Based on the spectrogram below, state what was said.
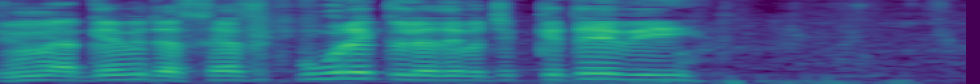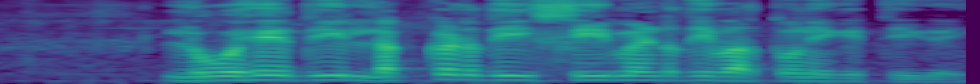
ਜਿਵੇਂ ਮੈਂ ਅੱਗੇ ਵੀ ਦੱਸਿਆ ਸੀ, ਪੂਰੇ ਕਿਲੇ ਦੇ ਵਿੱਚ ਕਿਤੇ ਵੀ ਲੋਹੇ ਦੀ, ਲੱਕੜ ਦੀ, ਸੀਮੈਂਟ ਦੀ ਵਰਤੋਂ ਨਹੀਂ ਕੀਤੀ ਗਈ।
